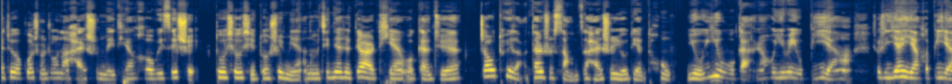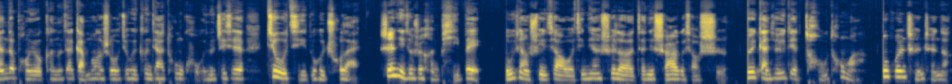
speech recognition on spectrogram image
在这个过程中呢，还是每天喝 VC 水，多休息，多睡眠。那么今天是第二天，我感觉烧退了，但是嗓子还是有点痛，有异物感。然后因为有鼻炎啊，就是咽炎和鼻炎的朋友，可能在感冒的时候就会更加痛苦，因为这些旧疾都会出来，身体就是很疲惫，总想睡觉。我今天睡了将近十二个小时，因为感觉有点头痛啊，昏昏沉沉的。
